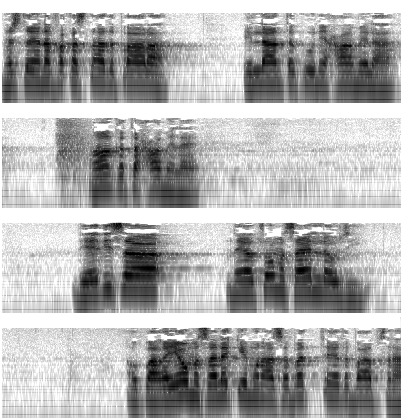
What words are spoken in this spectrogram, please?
نشته نفقه استاد پاره الا ان تكوني حاملها ان کته حامله د حدیث نه یو څو مسائل لوزي او په هغه یو مسله کې مناسبت ته د باب سره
